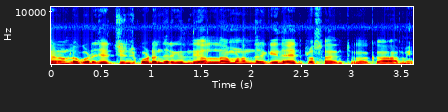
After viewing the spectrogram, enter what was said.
ఛానల్లో కూడా చర్చించుకోవడం జరిగింది. అల్లా మనందరికీ ఇదాయత్ ప్రసాదించుగాక. ఆమె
